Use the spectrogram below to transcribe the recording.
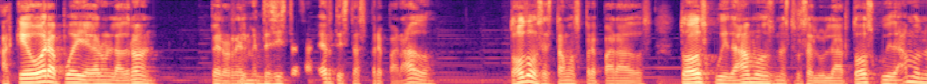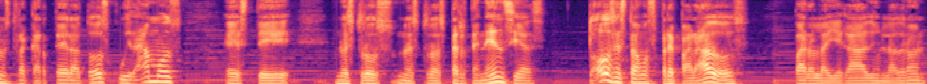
a qué hora puede llegar un ladrón pero realmente sí estás alerta y estás preparado. Todos estamos preparados, todos cuidamos nuestro celular, todos cuidamos nuestra cartera, todos cuidamos este, nuestros, nuestras pertenencias, todos estamos preparados para la llegada de un ladrón.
